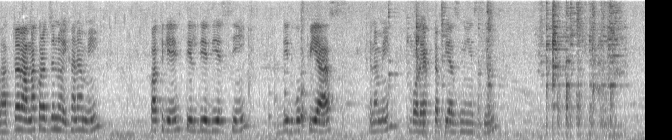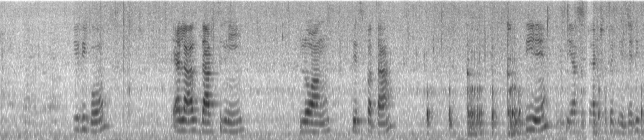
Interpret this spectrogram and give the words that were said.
ভাতটা রান্না করার জন্য এখানে আমি পাতিলে তেল দিয়ে দিয়েছি, দিয়ে দেবো পেঁয়াজ। এখানে আমি বড় একটা পেঁয়াজ নিয়েছি। দিয়ে দিব এলাচ, দারচিনি, লং, তেজপাতা। দিয়ে পেঁয়াজটা একসাথে ভেজে দিব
